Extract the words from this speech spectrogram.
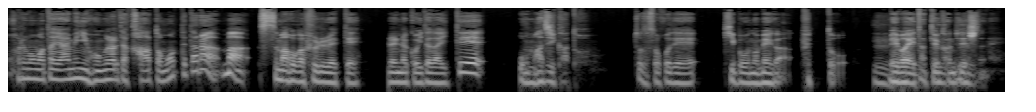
これもまた闇に葬られたかと思ってたら、まあ、スマホが震えて連絡をいただいて、お、マジかと。ちょっとそこで希望の目がふっとえ芽生えたっていう感じでしたね。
